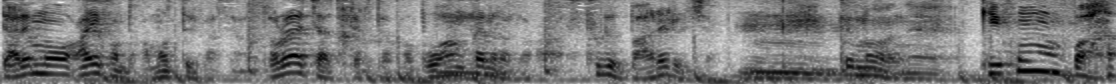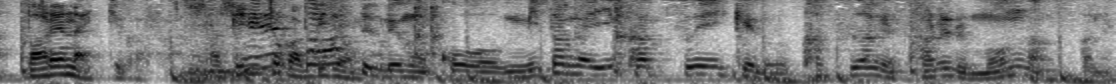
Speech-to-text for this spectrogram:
誰も iPhone とか持ってるからさ撮られちゃってるとか防犯カメラとかすぐバレるじゃん、でも、まあね。基本ババレないっていうかさ写真とかビデオってでもこう見た目いかついけどカツアゲされるもんなんですかね。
